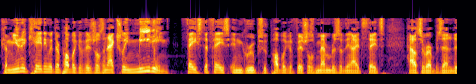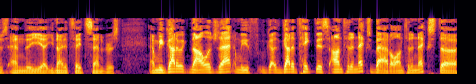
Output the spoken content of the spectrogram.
communicating with their public officials and actually meeting face to face in groups with public officials, members of the United States House of Representatives and the uh, United States senators. And we've got to acknowledge that and we've got, got to take this onto the next battle, onto the next uh,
